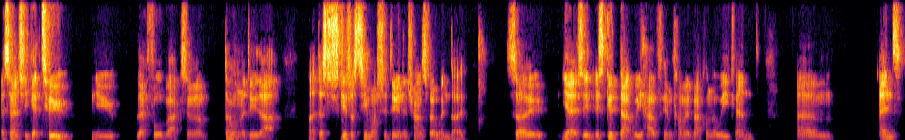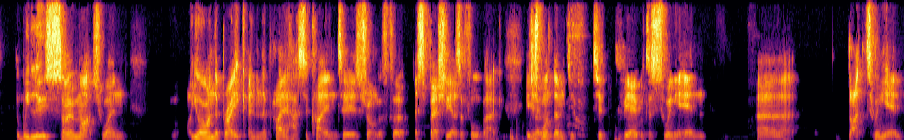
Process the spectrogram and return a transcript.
essentially get two new left fullbacks, and I don't want to do that. Like this just gives us too much to do in the transfer window. So yes, it, it's good that we have him coming back on the weekend, um, and we lose so much when you're on the break and then the player has to cut into his stronger foot, especially as a fullback. You just want them to, to, be able to swing it in, uh, like swing it in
